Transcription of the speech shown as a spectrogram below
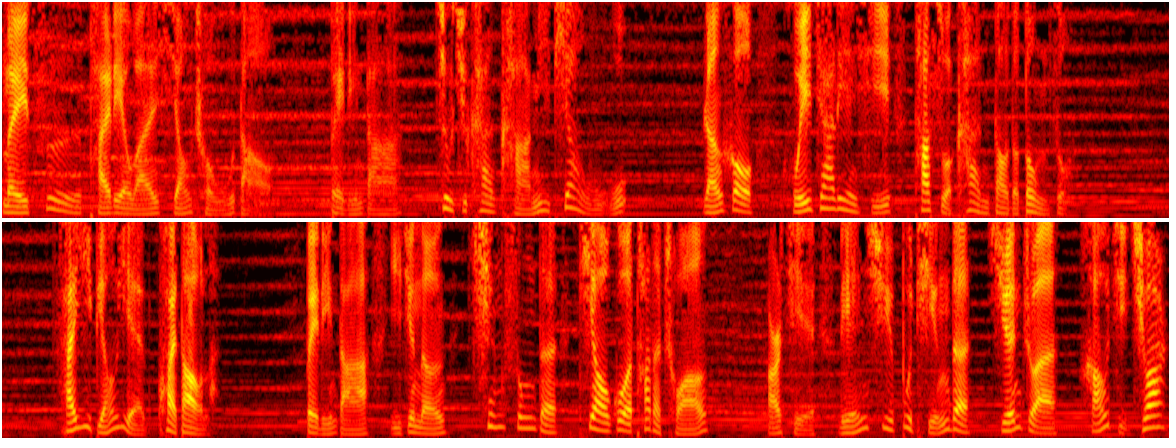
每次排练完小丑舞蹈，贝琳达就去看卡密跳舞，然后回家练习他所看到的动作。才艺表演快到了。贝琳达已经能轻松的跳过他的床，而且连续不停的旋转好几圈儿。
